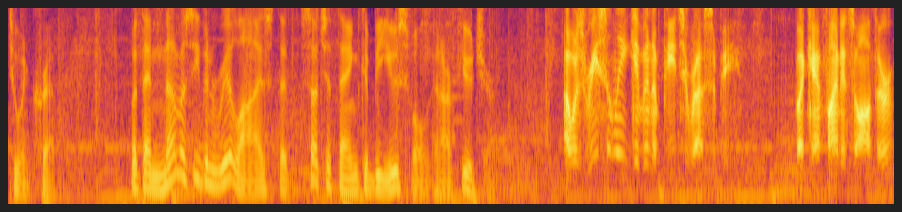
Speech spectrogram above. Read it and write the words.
to encrypt. But then none of us even realized that such a thing could be useful in our future. I was recently given a pizza recipe, but can't find its author,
